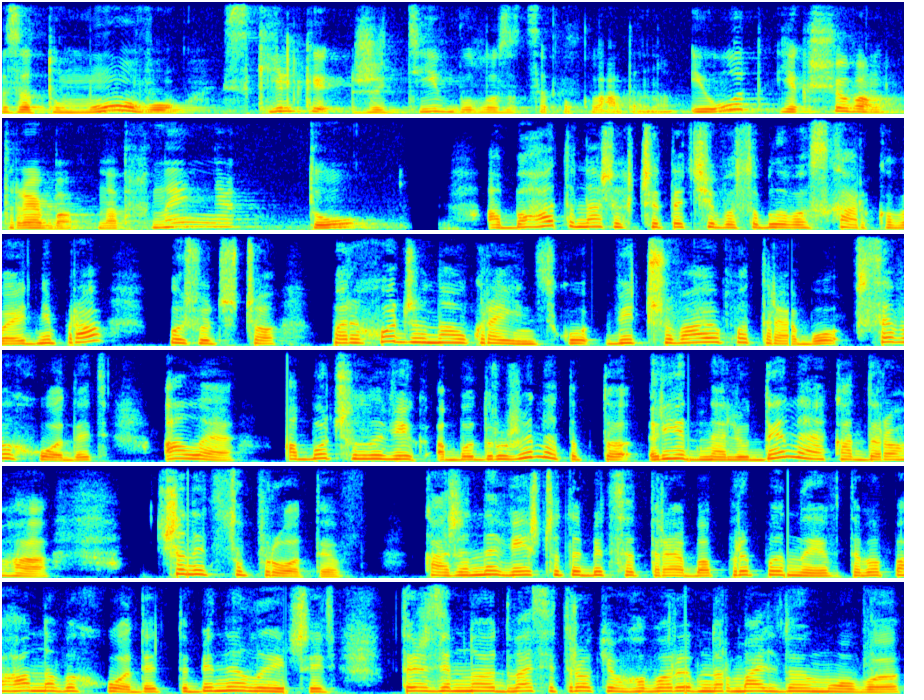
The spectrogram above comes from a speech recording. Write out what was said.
за ту мову, скільки життів було за це покладено. І от, якщо вам треба натхнення, то А багато наших читачів, особливо з Харкова і Дніпра, пишуть, що переходжу на українську, відчуваю потребу, все виходить, але або чоловік, або дружина, тобто рідна людина, яка дорога, чинить супротив. Каже, навіщо тобі це треба? Припини, в тебе погано виходить, тобі не личить. Ти ж зі мною 20 років говорив нормальною мовою.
